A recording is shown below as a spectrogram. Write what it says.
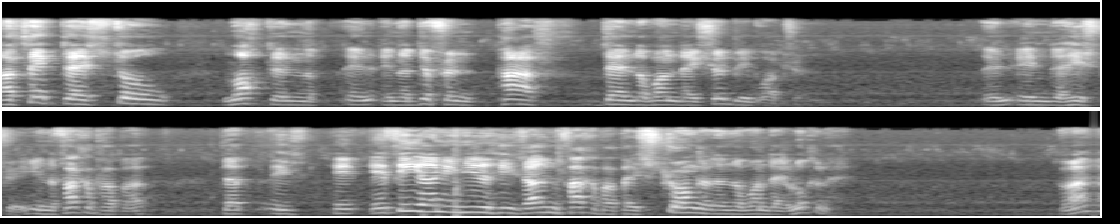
I think they're still locked in, the, in in a different path than the one they should be watching. In in the history, in the whakapapa, that is, if if he only knew his own whakapapa is stronger than the one they're looking at, right?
